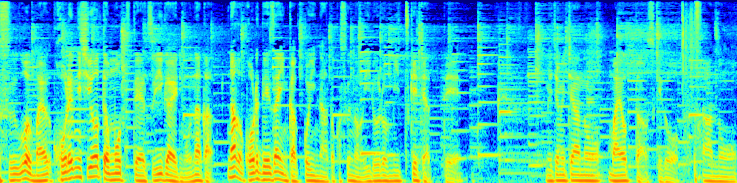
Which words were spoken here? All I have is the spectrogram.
すごい迷う。これにしようって思ってたやつ以外にもなんかなんかこれデザインかっこいいなとかそういうのをいろいろ見つけちゃってめちゃめちゃあの迷ったんですけどあの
